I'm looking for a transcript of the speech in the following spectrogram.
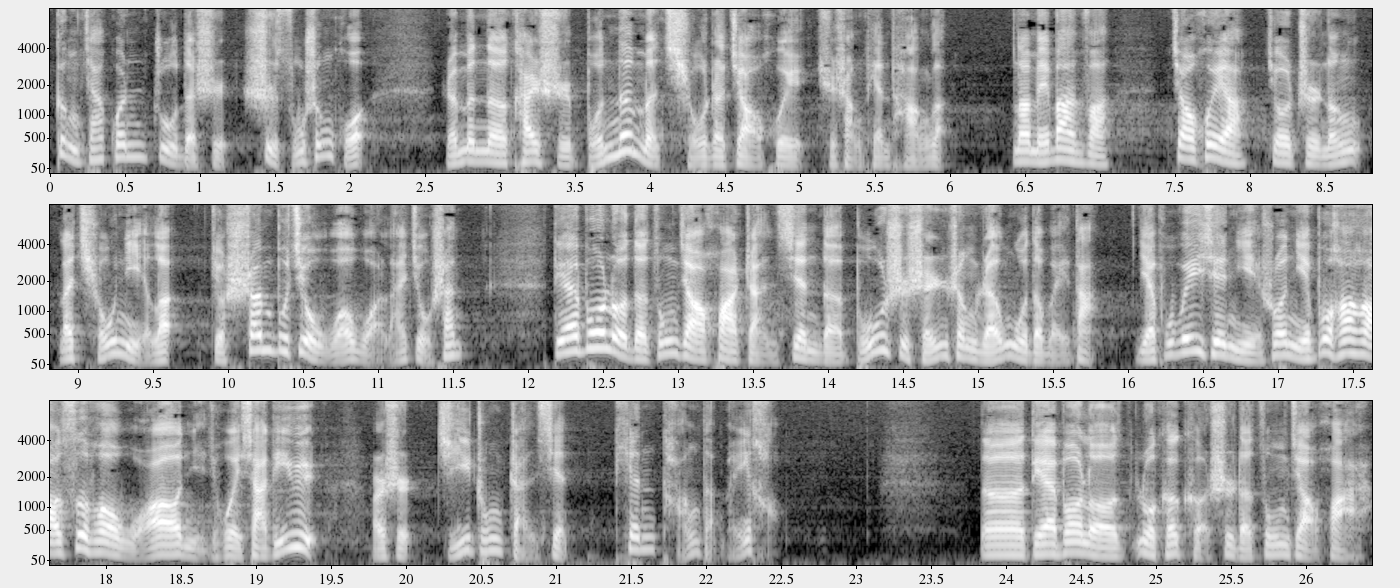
更加关注的是世俗生活，人们呢开始不那么求着教会去上天堂了。那没办法，教会啊就只能来求你了。就山不救我，我来救山。迪埃波罗的宗教画展现的不是神圣人物的伟大，也不威胁你说你不好好伺候我，你就会下地狱，而是集中展现天堂的美好。那迪埃波罗洛可可式的宗教画，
